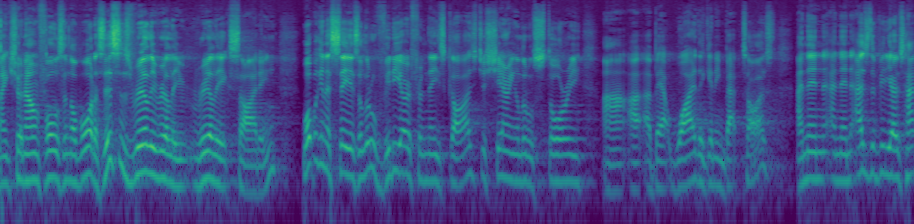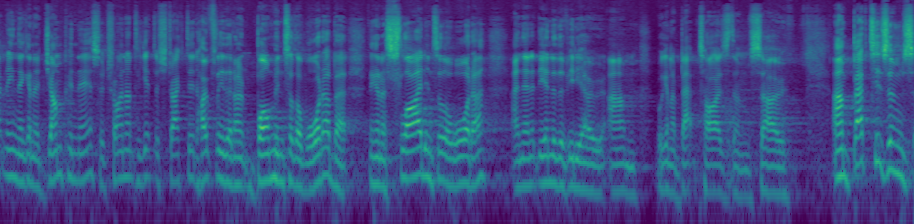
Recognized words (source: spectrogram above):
Make sure no one falls in the water. So, this is really, really, really exciting. What we're going to see is a little video from these guys just sharing a little story uh, about why they're getting baptized. And then, and then as the video's happening, they're going to jump in there. So try not to get distracted. Hopefully, they don't bomb into the water, but they're going to slide into the water. And then at the end of the video, um, we're going to baptize them. So um, baptisms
